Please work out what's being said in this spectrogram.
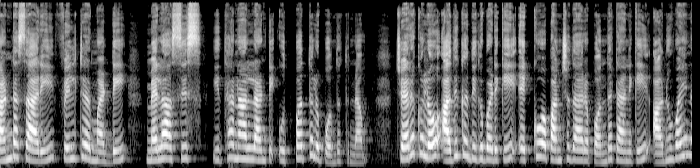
కండసారి ఫిల్టర్ మడ్డి మెలాసిస్ ఇథనాల్ లాంటి ఉత్పత్తులు పొందుతున్నాం. చెరకులో అధిక దిగుబడికి ఎక్కువ పంచదార పొందటానికి అనువైన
